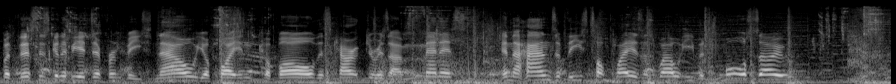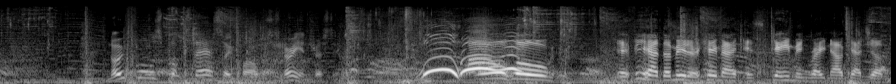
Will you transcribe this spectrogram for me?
But this is going to be a different beast. Now you're fighting Cabal. This character is a menace in the hands of these top players as well, even more so. No flawless blocks there so far, which is very interesting. Woo! Oh, whoa. If he had the meter, K-Mac is gaming right now. Catch up.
